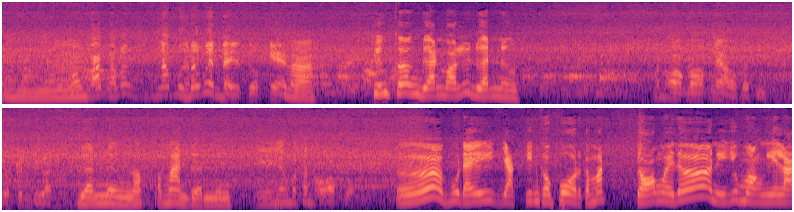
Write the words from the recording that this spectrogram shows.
อือมอกปักแล้วมันนับมือนับเว้นได้ตัวแก่น่ะมาถึงเครื่องเดือนบ่หรือเดือนหนึ่ง มันออกดอกแล้วก็ติเกือบเป็นเดือนเดือนหนึ่งเนาะประมาณเดือนหนึ่งนี่ยังไม่ทันออกหรอกเออ ผู้ใดอยากกินข้าวโพดก็มาจองไว้เด้อนี่อยู่หมองนี่ล่ะ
